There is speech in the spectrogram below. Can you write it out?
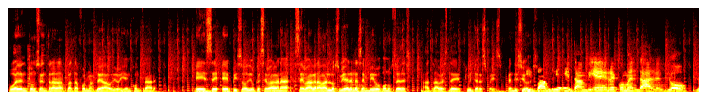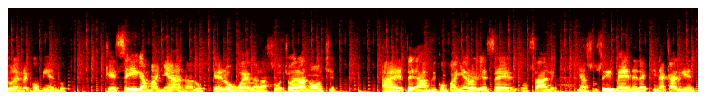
puede entonces entrar a las plataformas de audio y encontrar ese episodio que se va a ganar, se va a grabar los viernes en vivo con ustedes a través de Twitter Space. Bendiciones. Y también, y también recomendarles, yo, yo les recomiendo que sigan mañana, que es los jueves a las 8 de la noche, a este, a mi compañero Eliezer González y a Susi Jiménez, la esquina caliente,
